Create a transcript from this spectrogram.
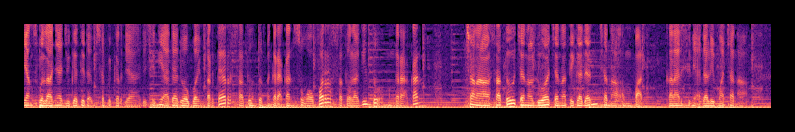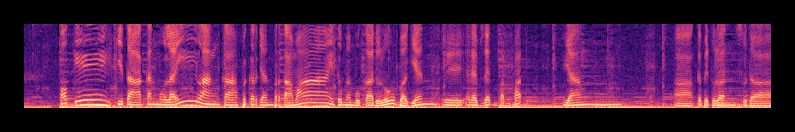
yang sebelahnya juga tidak bisa bekerja. Di sini ada dua buah inverter, satu untuk menggerakkan subwoofer, satu lagi untuk menggerakkan channel 1, channel 2, channel 3 dan channel 4. Karena di sini ada 5 channel. Oke, kita akan mulai langkah pekerjaan pertama itu membuka dulu bagian RFZ44 yang uh, kebetulan sudah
